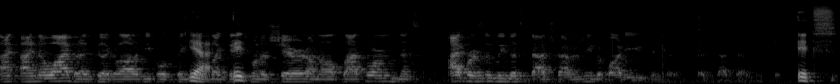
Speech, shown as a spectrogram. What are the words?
I, I know why, but I feel like a lot of people think yeah, that, like they it, just want to share it on all platforms, and that's I personally believe that's a bad strategy. But why do you think that that's a bad strategy? It's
